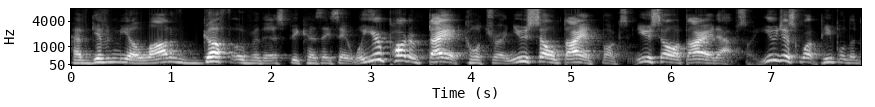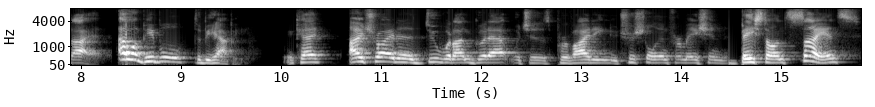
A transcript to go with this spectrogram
have given me a lot of guff over this because they say, well, you're part of diet culture and you sell diet books and you sell a diet app. So you just want people to diet. I want people to be happy. Okay. I try to do what I'm good at, which is providing nutritional information based on science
